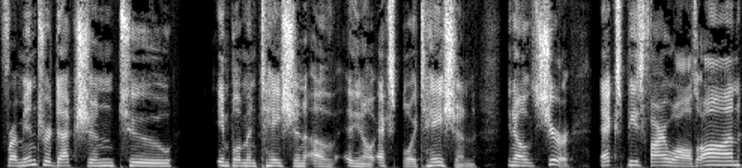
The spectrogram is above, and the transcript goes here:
from introduction to implementation of you know exploitation. You know, sure, XP's firewall's on.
